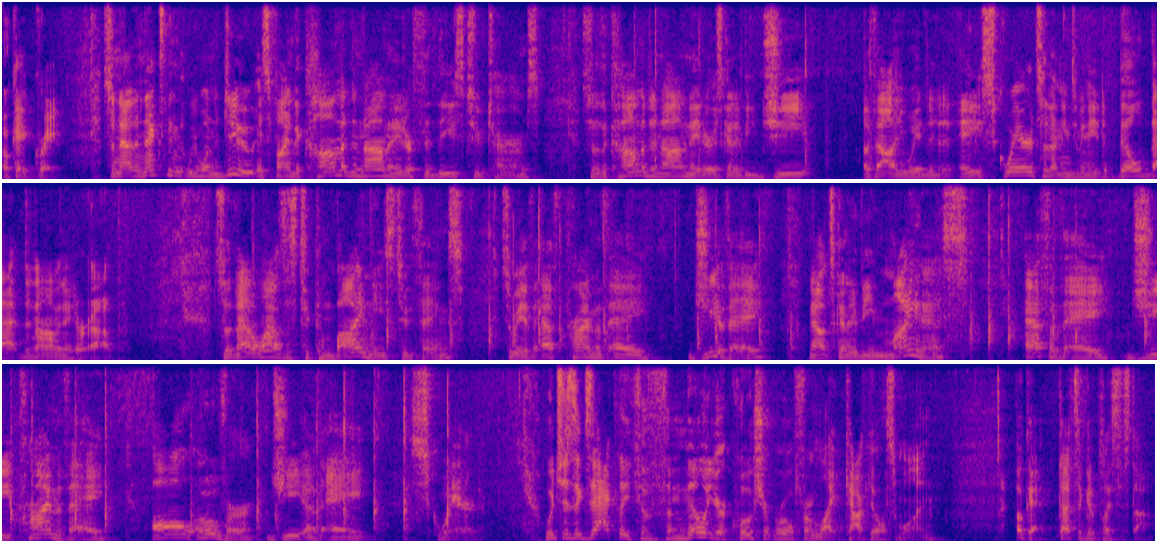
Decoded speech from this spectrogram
Okay, great. So now the next thing that we want to do is find a common denominator for these two terms. So the common denominator is going to be g evaluated at a squared, so that means we need to build that denominator up. So that allows us to combine these two things. So we have f prime of a, g of a. Now it's going to be minus f of a, g prime of a, all over g of a squared, which is exactly the familiar quotient rule from like calculus 1. Okay, that's a good place to stop.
